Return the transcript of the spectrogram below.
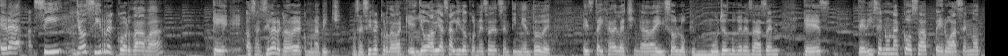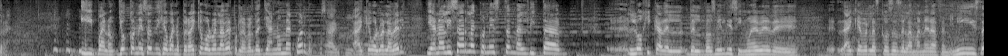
era sí, yo sí recordaba que, o sea, sí la recordaba como una bitch. O sea, sí recordaba que yo había salido con ese sentimiento de esta hija de la chingada hizo lo que muchas mujeres hacen, que es te dicen una cosa pero hacen otra. Y bueno, yo con eso dije, bueno, pero hay que volverla a ver, porque la verdad ya no me acuerdo. O sea, hay que volverla a ver y analizarla con esta maldita eh, lógica del, del 2019 de eh, hay que ver las cosas de la manera feminista,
